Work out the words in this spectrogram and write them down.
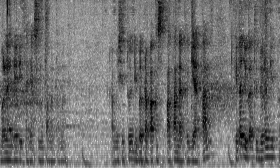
Boleh deh ditanya sama teman-teman. Habis itu di beberapa kesempatan dan kegiatan kita juga tidurnya gitu.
